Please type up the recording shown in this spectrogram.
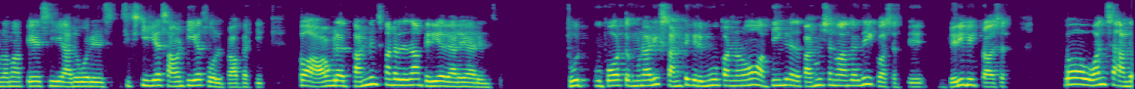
மூலமா பேசி அது ஒரு sixty years seventy years old property so அவங்கள கன்வின்ஸ் பண்றது தான் பெரிய வேலையா இருந்துச்சு. ஷூட் போறதுக்கு முன்னாடி ஸ்டண்ட்டுக்கு ரிமூவ் பண்ணணும் அப்படிங்கிறத பர்மிஷன் வாங்குறது it was very big process so once அந்த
